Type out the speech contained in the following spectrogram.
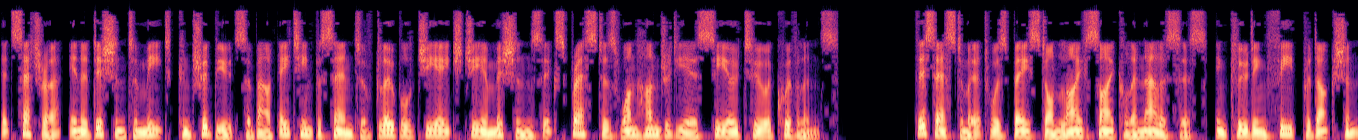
etc., in addition to meat contributes about 18% of global GHG emissions expressed as 100-year CO2 equivalents. This estimate was based on life cycle analysis, including feed production,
